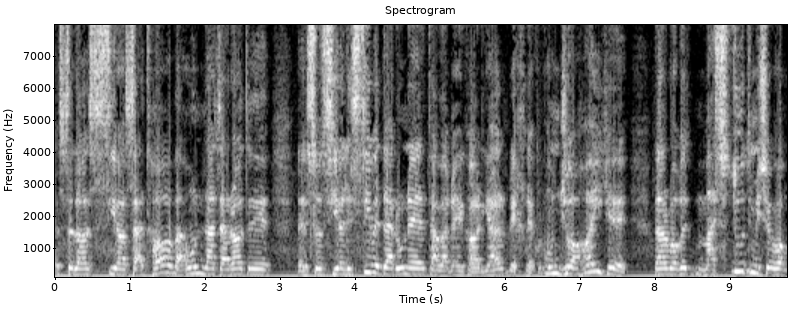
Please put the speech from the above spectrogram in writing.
اصطلاح سیاست ها و اون نظرات سوسیالیستی به درون طبقه کارگر ریخت نکن اون جاهایی که در واقع مسدود میشه و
